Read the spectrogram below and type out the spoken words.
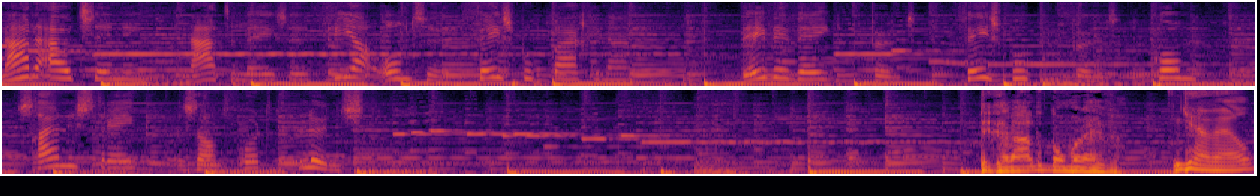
Na de uitzending na te lezen via onze Facebookpagina www.facebook.com schuine Zandvoort luncht. Ik herhaal het nog maar even. Jawel.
